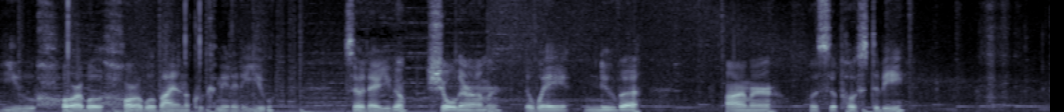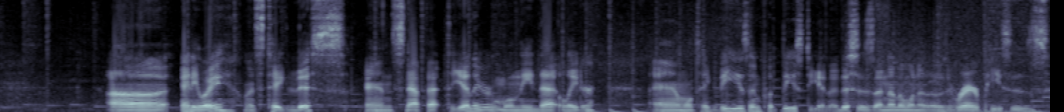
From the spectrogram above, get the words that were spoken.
You horrible, horrible Bionicle community, you. So there you go. Shoulder armor, the way Nuva armor was supposed to be. Uh, anyway, let's take this and snap that together. We'll need that later. And we'll take these and put these together. This is another one of those rare pieces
